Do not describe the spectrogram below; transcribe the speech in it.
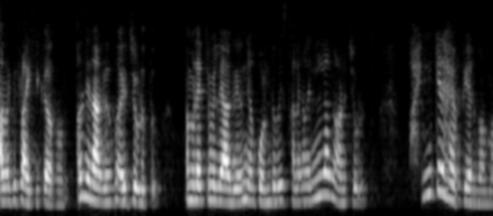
അമ്മയ്ക്ക് ഫ്ലൈറ്റിൽ കയറണമെന്നും. അത് ഞാൻ ആഗ്രഹം സഹിച്ചു കൊടുത്തു. നമ്മുടെ ഏറ്റവും വലിയ ആഗ്രഹം ഞാൻ കൊണ്ടുപോയി സ്ഥലങ്ങളെല്ലാം കാണിച്ചു കൊടുത്തു. ഭയങ്കര ഹാപ്പി ആയിരുന്നു അമ്മ.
